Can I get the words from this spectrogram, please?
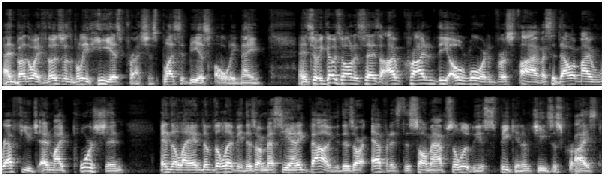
And by the way, to those of us that believe, he is precious. Blessed be his holy name. And so he goes on and says, I cried unto thee, O Lord, in verse 5. I said, Thou art my refuge and my portion in the land of the living. There's our messianic value. There's our evidence. This psalm absolutely is speaking of Jesus Christ.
